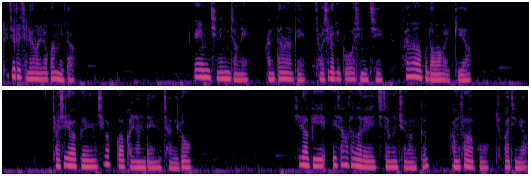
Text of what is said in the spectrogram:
퀴즈를 진행하려고 합니다. 게임 진행 전에 간단하게 저시력이 무엇인지 설명하고 넘어갈게요. 저시력은 시각과 관련된 장애로 시력이 일상생활에 지장을 줄 만큼 감소하고 좁아지며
